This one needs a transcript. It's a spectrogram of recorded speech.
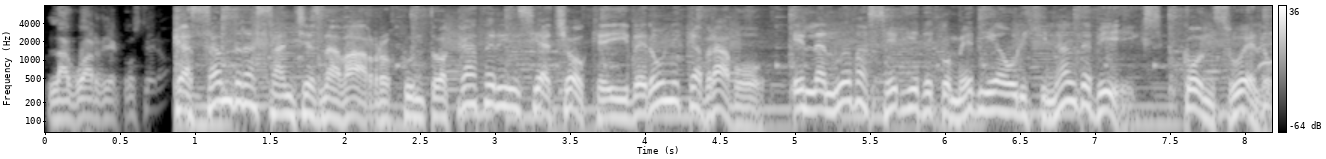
la Guardia Costera. Cassandra Sánchez Navarro junto a Catherine Siachoque y Verónica Bravo en la nueva serie de comedia original de VIX, Consuelo,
